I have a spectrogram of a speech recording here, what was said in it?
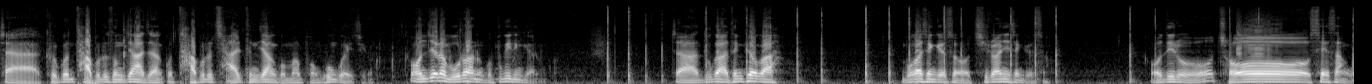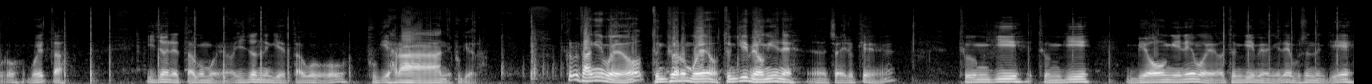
자, 그건 답으로 등장하지 않고 답으로 잘 등장한 것만 본 거예요, 지금. 언제나 뭐로 하는 거? 부기등기 하는 거. 자, 누가 등표가 뭐가 생겨서 질환이 생겨서 어디로 저 세상으로 뭐 했다 이전했다고 뭐예요 이전 등기했다고 부기하라 부기하라 그럼 당연히 뭐예요 등표는 뭐예요 등기 명인에 어, 자 이렇게 등기 등기 명인에 뭐예요 등기 명인에 무슨 등기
